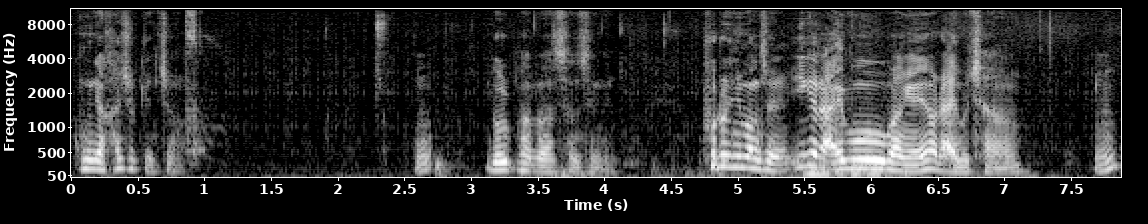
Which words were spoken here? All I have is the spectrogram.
공략하셨겠죠. 어? 놀파바 선생님 푸르니망 선생님 이게 라이브 방이에요 라이브 창 응?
